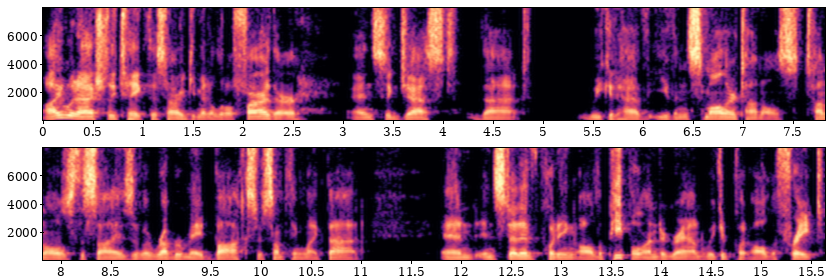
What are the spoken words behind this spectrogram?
I would actually take this argument a little farther and suggest that we could have even smaller tunnels, tunnels the size of a Rubbermaid box or something like that. And instead of putting all the people underground, we could put all the freight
